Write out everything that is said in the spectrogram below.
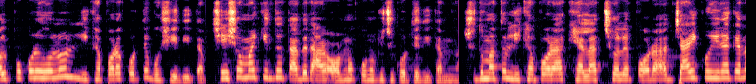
অল্প করে হলেও লেখাপড়া করতে বসিয়ে দিতাম। সেই সময় কিন্তু তাদের আর অন্য কোনো কিছু করতে দিতাম না। শুধুমাত্র লেখাপড়া, খেলার ছলে পড়া, যাই করি না কেন,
